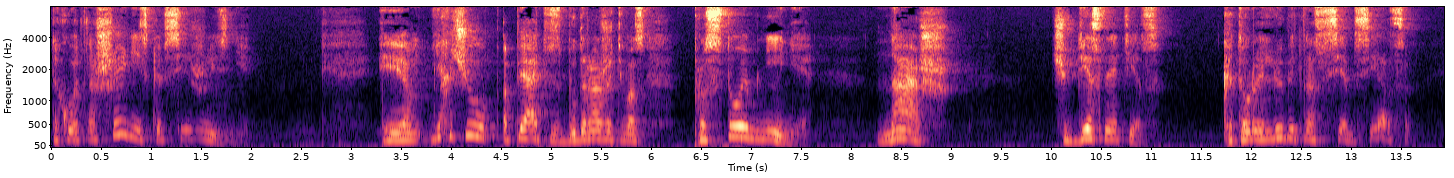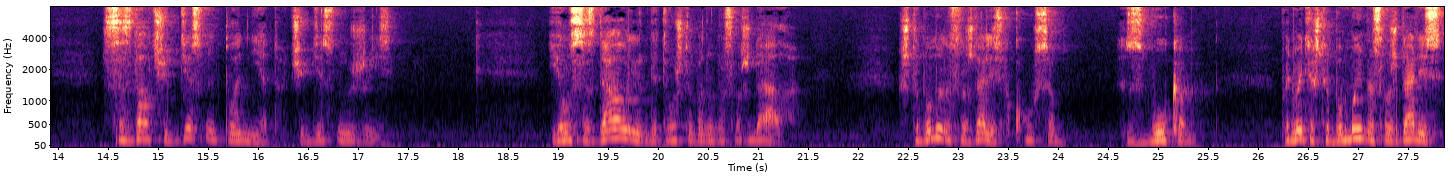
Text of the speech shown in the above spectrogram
Такое отношение есть ко всей жизни. И я хочу опять взбудоражить вас простое мнение. Наш чудесный Отец, который любит нас всем сердцем, создал чудесную планету, чудесную жизнь. И Он создал ее для того, чтобы она наслаждала. Чтобы мы наслаждались вкусом, звуком. Понимаете, чтобы мы наслаждались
